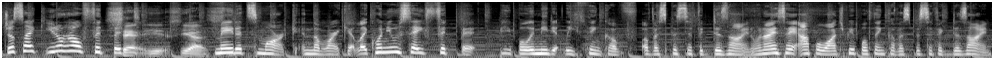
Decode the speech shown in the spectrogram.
just like you know how Fitbit Sa- yes, yes. made its mark in the market. Like when you say Fitbit, people immediately think of, of a specific design. When I say Apple Watch, people think of a specific design.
